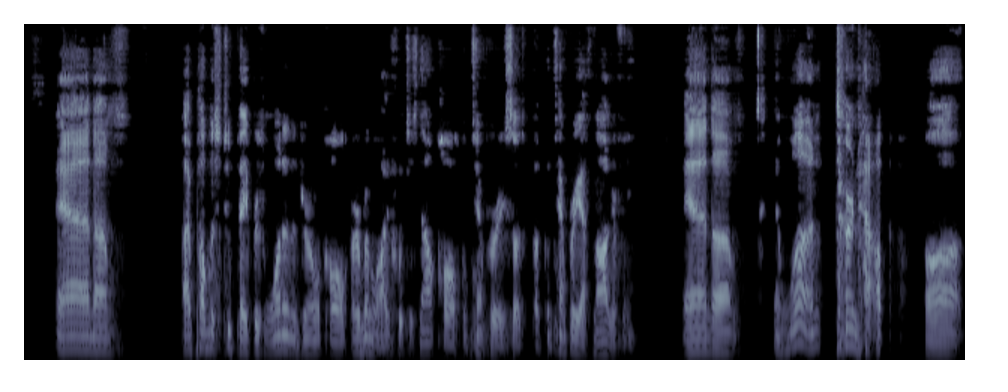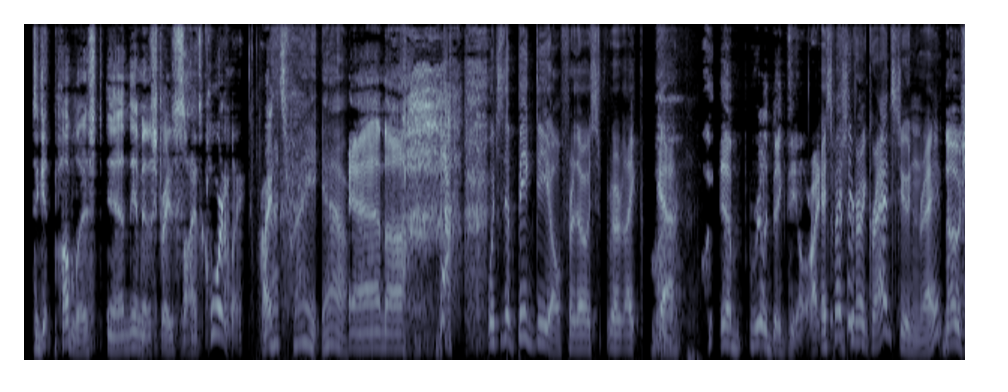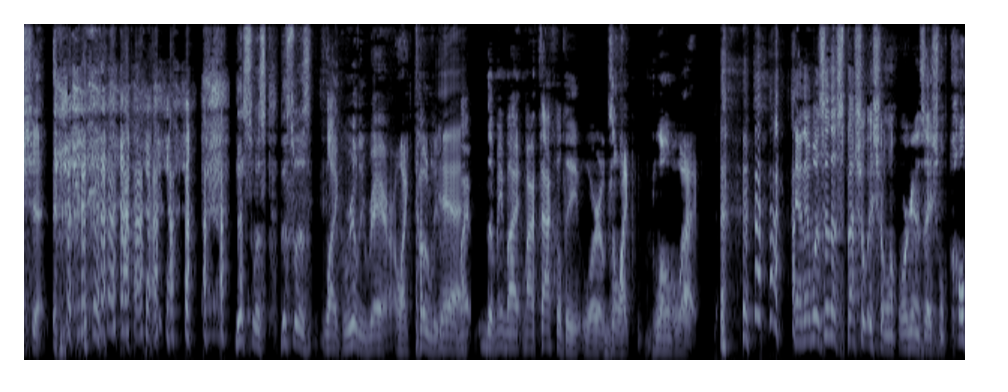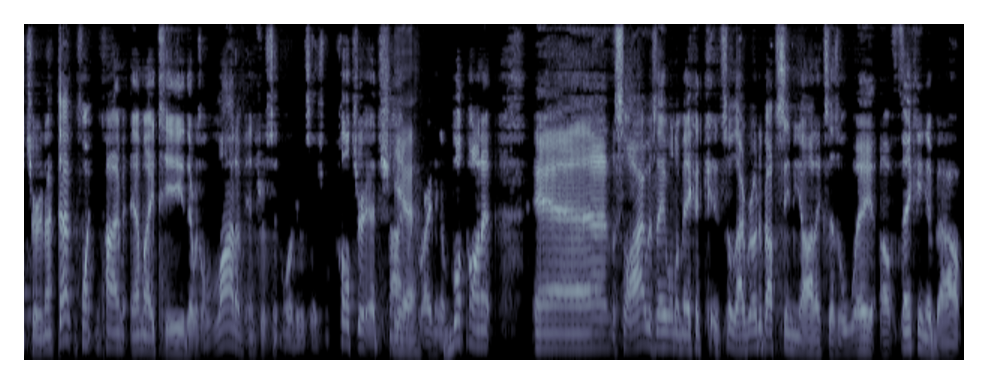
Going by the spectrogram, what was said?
And um, I published two papers, one in a journal called Urban Life, which is now called Contemporary so, uh, Contemporary Ethnography, and um, and one turned out uh, to get published in the Administrative Science Quarterly, right? That's right. Yeah. and uh, Which is a big deal for those, like, yeah, a really big deal, right? especially for a grad student, right? no shit. this was this was like really rare, like totally Yeah. rare. My, I mean, my my faculty were like blown away. and it was in a special issue on organizational culture. And at that point in time at MIT, there was a lot of interest in organizational culture. Ed Schein Yeah. was writing a book on it. And so I was able to make a, so I wrote about semiotics as a way of thinking about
